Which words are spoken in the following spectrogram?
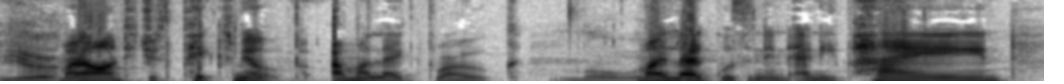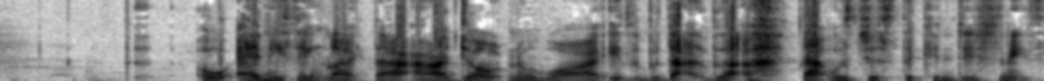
Yeah. My auntie just picked me up, and my leg broke. no way. My leg wasn't in any pain or anything like that. I don't know why. It, but that, that that was just the condition. It's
